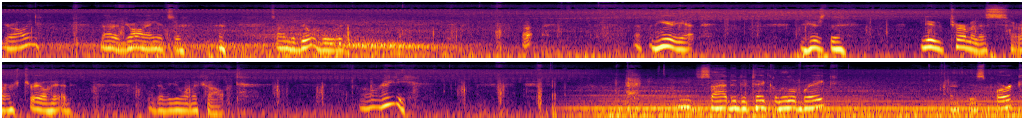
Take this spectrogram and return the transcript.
Drawing. Not a drawing, it's a it's on the billboard. Oh, nothing here yet. And here's the new terminus or trailhead, whatever you want to call it. Alrighty. We decided to take a little break at this park.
